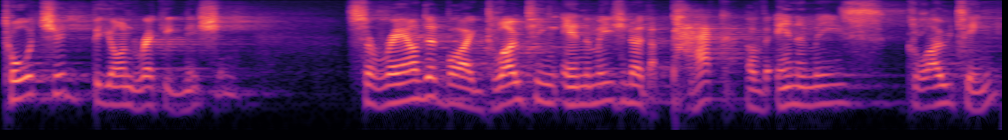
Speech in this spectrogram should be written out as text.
Tortured beyond recognition, surrounded by gloating enemies. You know, the pack of enemies gloating,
